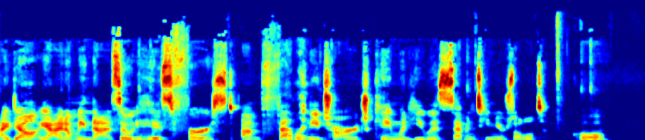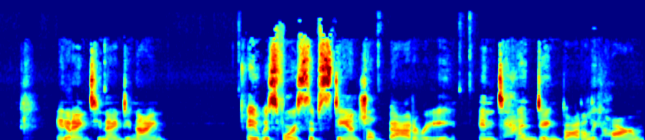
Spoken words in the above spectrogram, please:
I don't. Yeah, I don't mean that. So his first um, felony charge came when he was 17 years old Cool. in Yep. 1999. It was for substantial battery intending bodily harm.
